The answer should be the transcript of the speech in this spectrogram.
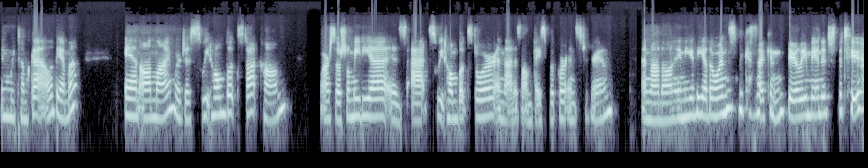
in Wetumpka, Alabama. And online, we're just sweethomebooks.com. Our social media is at Sweet Home Bookstore, and that is on Facebook or Instagram. Not on any of the other ones because I can barely manage the two.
